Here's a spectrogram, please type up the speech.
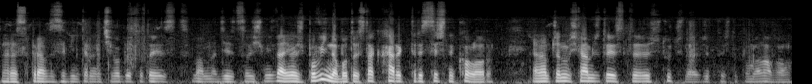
Zaraz sprawdzę sobie w internecie w ogóle co to jest. Mam nadzieję, że coś mi znaleźć. Powinno, bo to jest tak charakterystyczny kolor. Ja na przykład myślałem, że to jest e, sztuczne, że ktoś to pomalował.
